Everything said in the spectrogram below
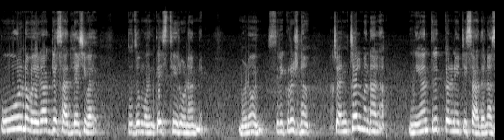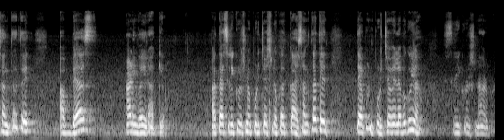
पूर्ण वैराग्य साधल्याशिवाय तुझं मन काही स्थिर होणार नाही. म्हणून श्रीकृष्ण चंचल मनाला नियंत्रित करण्याची साधना सांगतात आहे अभ्यास आणि वैराग्य. आता श्रीकृष्ण पुढच्या श्लोकात काय सांगतात आहेत ते आपण पुढच्या वेळेला बघूया. श्रीकृष्ण अर्पण.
